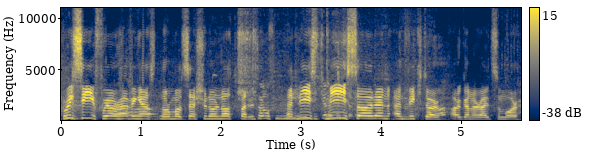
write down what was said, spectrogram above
We'll see if we are having a normal session or not, but at least me, Søren and Viktor are gonna ride some more.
